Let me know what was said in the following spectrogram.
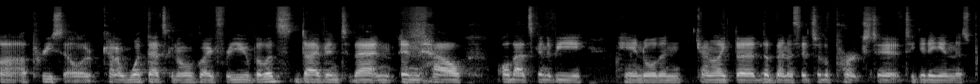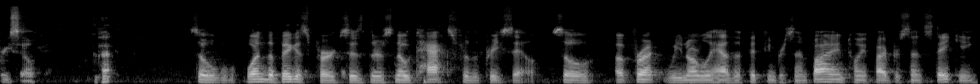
uh, a pre-sale or kind of what that's going to look like for you, but let's dive into that and, and how all that's going to be handled and kind of like the, the benefits or the perks to, to getting in this pre-sale. Okay. So one of the biggest perks is there's no tax for the pre-sale. So up front, we normally have the 15% buy-in, 25% staking.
